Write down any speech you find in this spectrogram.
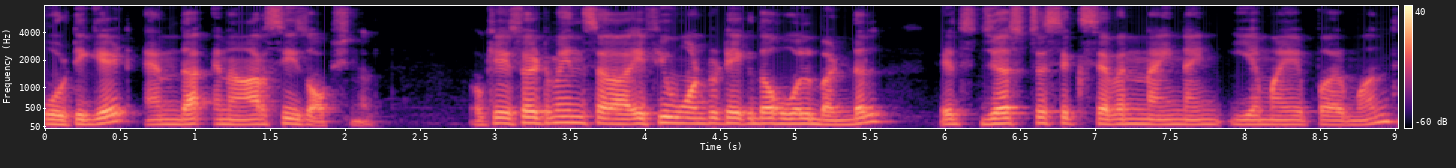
FortiGate and the ENARSI is optional. Okay, so it means uh, if you want to take the whole bundle, it's just a 6799 EMI per month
